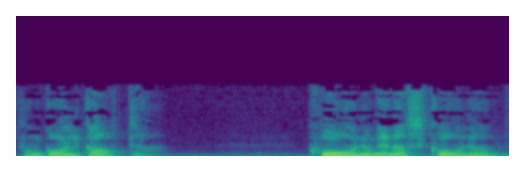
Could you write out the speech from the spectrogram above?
från Golgata. Konungarnas konung,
